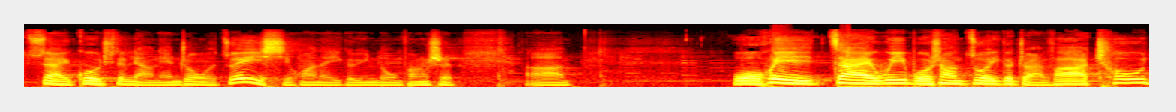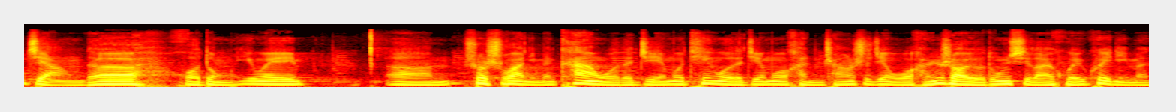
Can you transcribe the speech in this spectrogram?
在过去的两年中我最喜欢的一个运动方式啊。我会在微博上做一个转发抽奖的活动，因为，嗯，说实话，你们看我的节目、听我的节目很长时间，我很少有东西来回馈你们，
